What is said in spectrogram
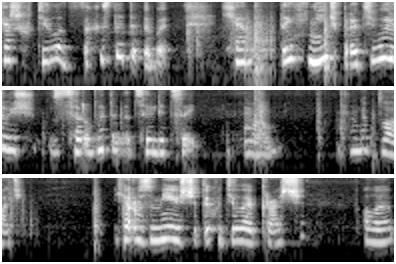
Я ж хотіла захистити тебе. Я день ніч працюю, щоб заробити на цей ліцей. Мам, не плач. Я розумію, що ти хотіла як краще, але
